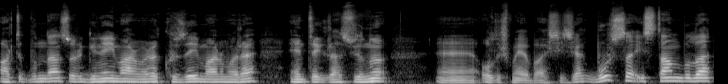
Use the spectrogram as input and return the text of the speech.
Artık bundan sonra Güney Marmara, Kuzey Marmara entegrasyonu e, oluşmaya başlayacak. Bursa İstanbul'a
